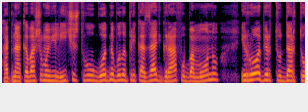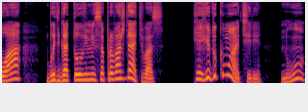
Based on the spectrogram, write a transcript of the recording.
Однако вашему величеству угодно было приказать графу Бамону и Роберту Д'Артуа быть готовыми сопровождать вас. Я еду к матери. Но,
